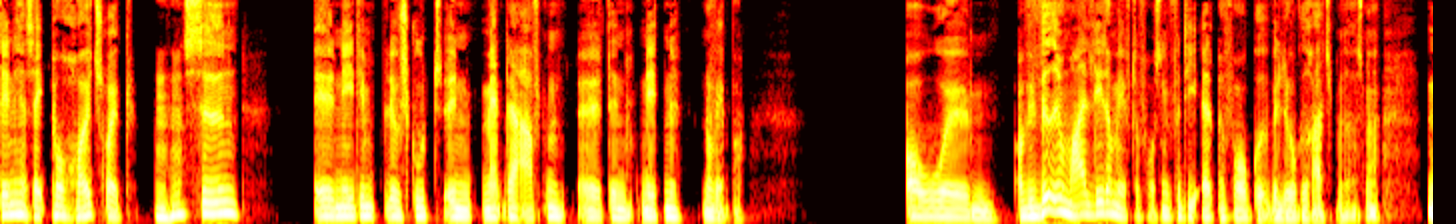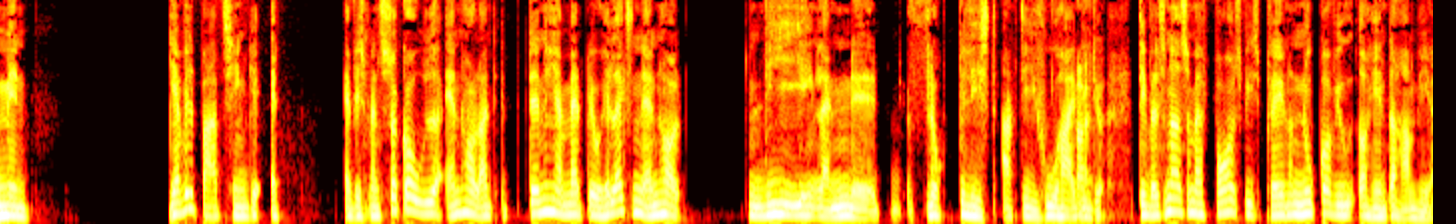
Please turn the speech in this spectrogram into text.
denne her sag på højtryk, Mm-hmm. siden øh, Nedim blev skudt en mandag aften øh, den 19. november. Og, øh, og vi ved jo meget lidt om efterforskning, fordi alt er foregået ved lukket retsmøder og sådan noget. Men jeg vil bare tænke, at, at hvis man så går ud og anholder... at Den her mand blev jo heller ikke sådan anholdt lige i en eller anden øh, flugtbilist-agtig video. Det er vel sådan noget, som er forholdsvis planer. Nu går vi ud og henter ham her.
